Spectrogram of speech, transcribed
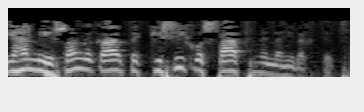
यहाँ निसंग का अर्थ किसी को साथ में नहीं रखते थे।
